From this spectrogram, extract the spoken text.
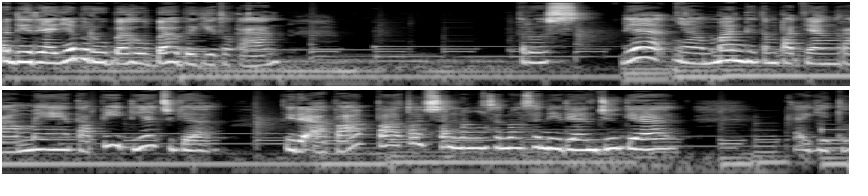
pendiriannya berubah-ubah begitu kan. Terus dia nyaman di tempat yang rame tapi dia juga tidak apa-apa atau seneng-seneng sendirian juga. Kayak gitu.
